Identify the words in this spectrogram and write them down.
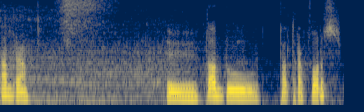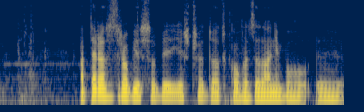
Dobra. Y, to był Tatra Force. A teraz zrobię sobie jeszcze dodatkowe zadanie, bo y,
